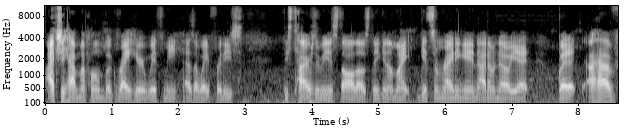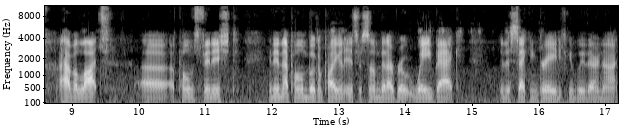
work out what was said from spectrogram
I actually have my poem book right here with me as I wait for these these tires to be installed. I was thinking I might get some writing in. I don't know yet, but I have I have a lot uh, of poems finished, and in that poem book, I'm probably gonna answer some that I wrote way back in the second grade, if you can believe that or not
